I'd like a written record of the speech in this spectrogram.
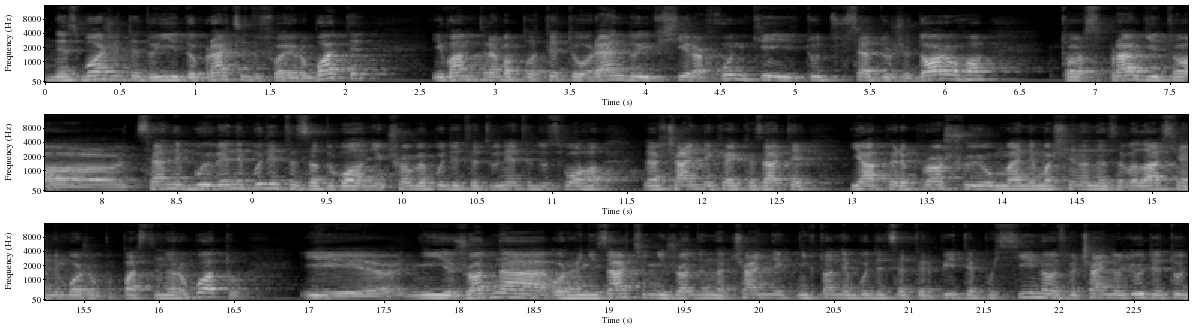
не зможете до її добратися до своєї роботи, і вам треба платити оренду і всі рахунки, і тут все дуже дорого, то справді то це не ви не будете задоволені, якщо ви будете дзвонити до свого начальника і казати: Я перепрошую, в мене машина не завелася, я не можу попасти на роботу. І е, ні жодна організація, ні жоден начальник, ніхто не буде це терпіти постійно. Звичайно, люди тут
